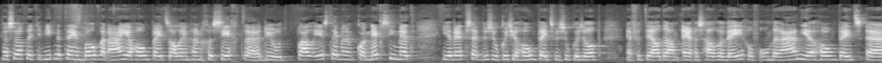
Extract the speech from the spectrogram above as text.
Maar zorg dat je niet meteen bovenaan je homepage al in hun gezicht uh, duwt. Bouw eerst even een connectie met je websitebezoekers, je homepagebezoekers op. En vertel dan ergens halverwege of onderaan je homepage uh,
